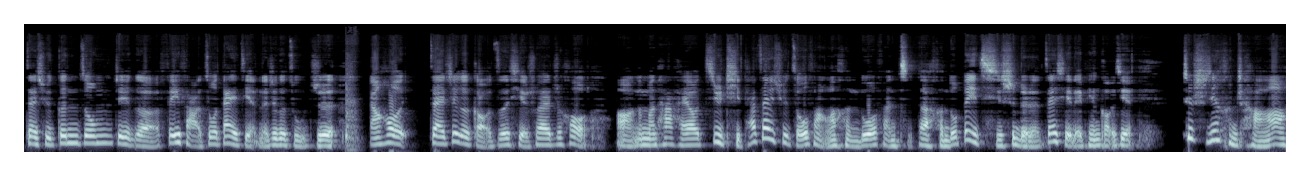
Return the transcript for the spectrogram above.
再去跟踪这个非法做代检的这个组织，然后在这个稿子写出来之后啊，那么他还要具体，他再去走访了很多反呃很多被歧视的人，再写了一篇稿件。这时间很长啊，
